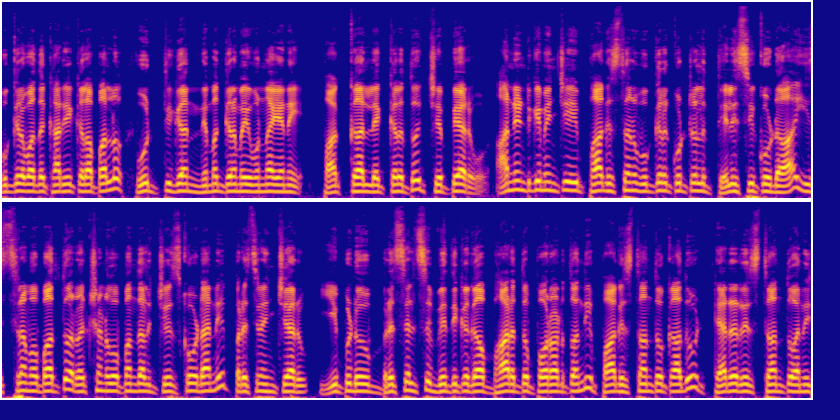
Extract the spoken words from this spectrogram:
ఉగ్రవాద కార్యకలాపాల్లో పూర్తిగా నిమగ్నమై ఉన్నాయని పక్కా లెక్కలతో చెప్పారు. అన్నింటికి మించి పాకిస్తాన్ ఉగ్ర కుట్రలు తెలిసి కూడా ఇస్లామాబాద్తో రక్షణ ఒప్పందాలు చేసుకోవడాన్ని ప్రశ్నించారు. ఇప్పుడు బ్రసెల్స్ వేదికగా భారత్ పోరాడుతోంది. పాకిస్తాన్తో కాదు టెర్రరిస్తాన్తో అని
